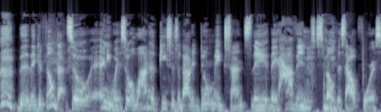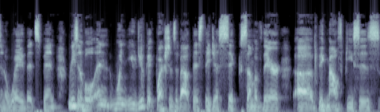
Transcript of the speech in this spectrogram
they, they could film that. So anyway, so a lot of pieces about it don't make sense. They they haven't spelled this out for us in a way that's been reasonable. And when you do get questions about this, they just sic some of their uh, big mouthpieces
